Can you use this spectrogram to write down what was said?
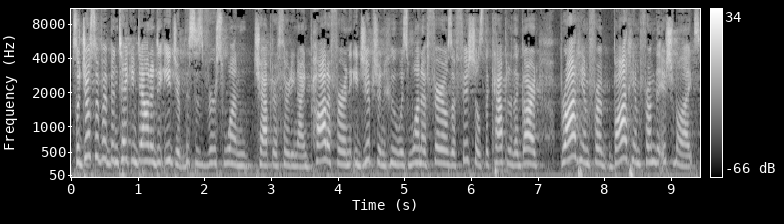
So Joseph had been taken down into Egypt. This is verse 1, chapter 39. Potiphar, an Egyptian who was one of Pharaoh's officials, the captain of the guard, brought him from, bought him from the Ishmaelites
